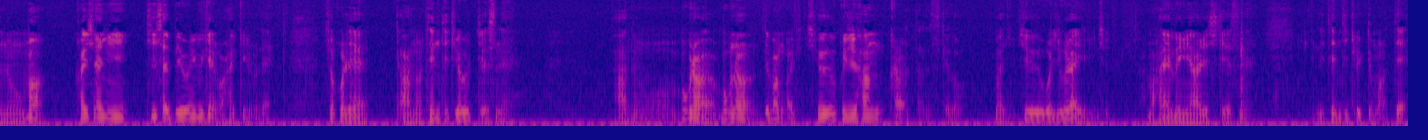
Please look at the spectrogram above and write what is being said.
の、まあ、会社に小さい病院みたいなのが入っているので、そこで、あの、点滴を打ってですね、あの、僕ら、僕の出番が19時半からだったんですけど、まあ、15時ぐらいにちょっと、まあ、早めにあれしてですね、で、点滴打ってもらって、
